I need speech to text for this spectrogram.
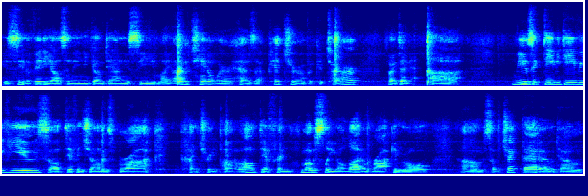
you see the videos and then you go down you see my other channel where it has a picture of a guitar. So I've done uh, music DVD reviews, all different genres, rock, country, pop, all different, mostly a lot of rock and roll. Um, so check that out. Um,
